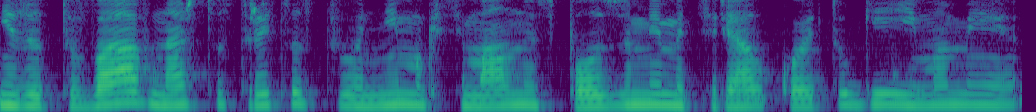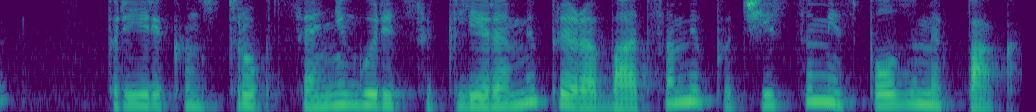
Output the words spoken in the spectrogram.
И за това в нашето строителство ние максимално използваме материал, който ги имаме при реконструкция. Ние го рециклираме, преработваме, почистваме използваме пак.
